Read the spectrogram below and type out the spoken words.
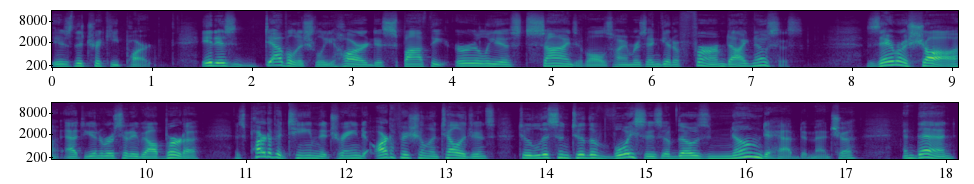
is the tricky part. It is devilishly hard to spot the earliest signs of Alzheimer's and get a firm diagnosis. Zehra Shaw at the University of Alberta as part of a team that trained artificial intelligence to listen to the voices of those known to have dementia and then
